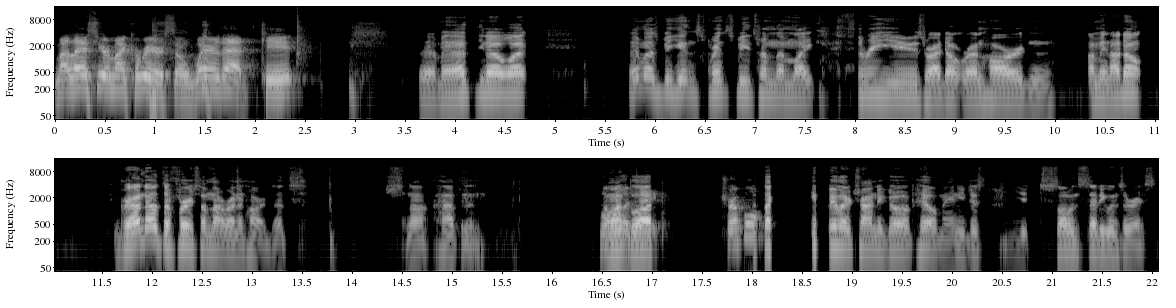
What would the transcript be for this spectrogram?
My last year of my career. So wear that, kid. Yeah, man. That, you know what? They must be getting sprint speeds from them like three U's where I don't run hard, and I mean I don't ground out the first. I'm not running hard. That's just not happening. What I will want it blood. take? Triple? It's like Wheeler trying to go uphill, man. You just you slow and steady wins the race.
